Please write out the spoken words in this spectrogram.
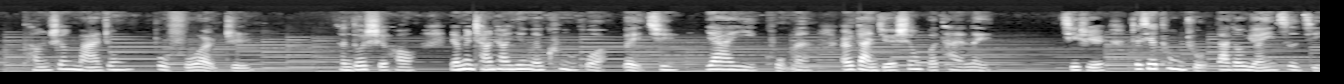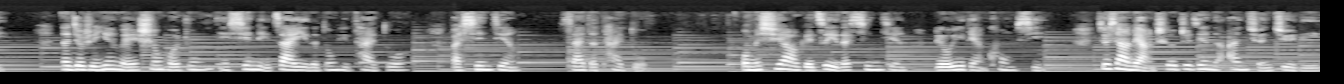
“蓬生麻中，不服而直”。很多时候，人们常常因为困惑、委屈、压抑、苦闷而感觉生活太累。其实，这些痛楚大都源于自己，那就是因为生活中你心里在意的东西太多，把心境塞得太多。我们需要给自己的心境留一点空隙，就像两车之间的安全距离。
